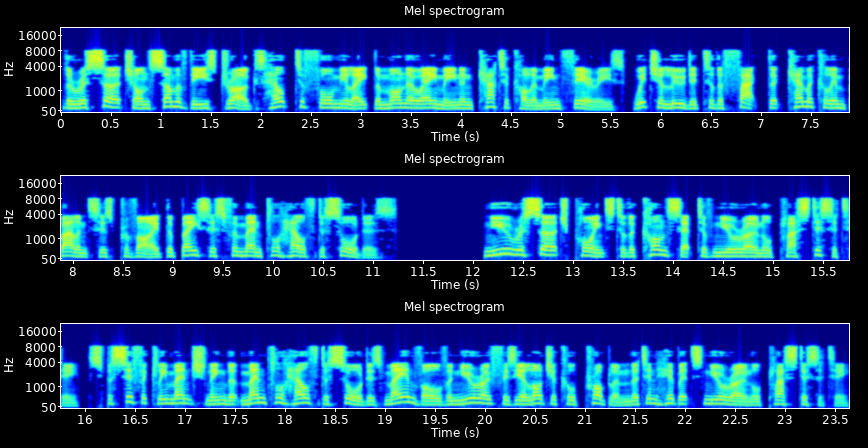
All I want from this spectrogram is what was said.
The research on some of these drugs helped to formulate the monoamine and catecholamine theories, which alluded to the fact that chemical imbalances provide the basis for mental health disorders. New research points to the concept of neuronal plasticity, specifically mentioning that mental health disorders may involve a neurophysiological problem that inhibits neuronal plasticity.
